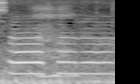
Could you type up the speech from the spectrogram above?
Sakura.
